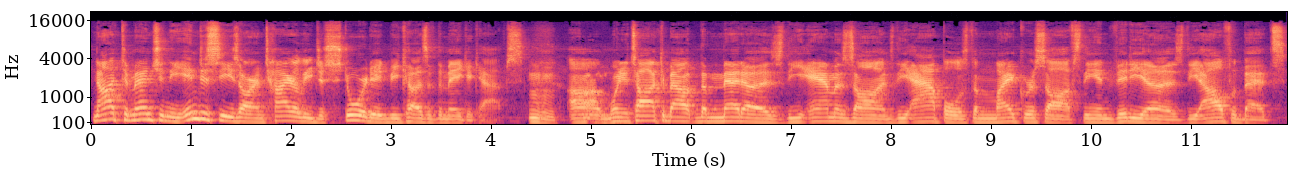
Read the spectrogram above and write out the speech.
Not to mention the indices are entirely distorted because of the mega caps. Mm-hmm. Um, when you talk about the metas, the Amazons, the Apples, the Microsofts, the Nvidias, the Alphabets,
